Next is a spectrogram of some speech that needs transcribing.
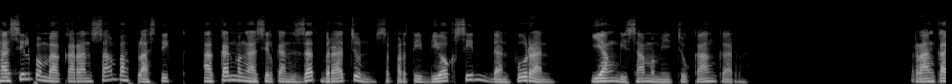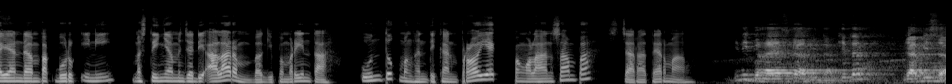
Hasil pembakaran sampah plastik akan menghasilkan zat beracun seperti dioksin dan furan yang bisa memicu kanker. Rangkaian dampak buruk ini mestinya menjadi alarm bagi pemerintah untuk menghentikan proyek pengolahan sampah secara termal. Ini bahaya sekali. Nah, kita nggak bisa.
